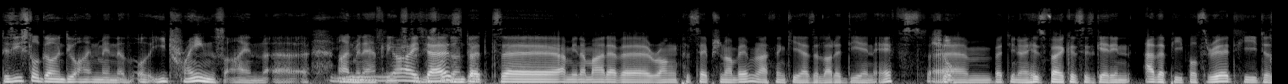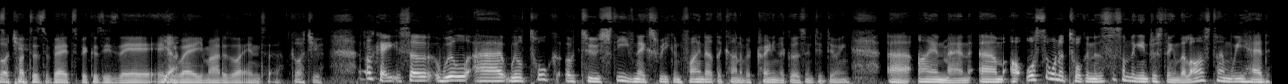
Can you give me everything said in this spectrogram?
Does he still go and do Ironman or he trains Iron, uh, Ironman athletes? Yeah, he he does, do but uh, I mean, I might have a wrong perception of him. I think he has a lot of DNFs. Sure. Um, but you know, his focus is getting other people through it. He just participates because he's there Yeah. anyway. He might as well enter. Got you. Okay, so we'll uh, we'll talk to Steve next week and find out the kind of a training that goes into doing uh, Ironman. Um, I also want to talk, and this is something interesting. The last time we had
